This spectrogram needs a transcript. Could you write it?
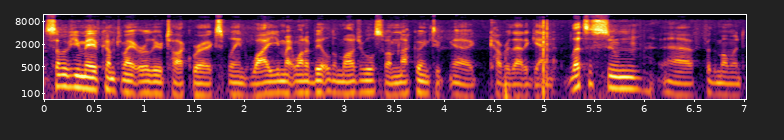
some of you may have come to my earlier talk where I explained why you might want to build a module, so I'm not going to uh, cover that again. Let's assume uh, for the moment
